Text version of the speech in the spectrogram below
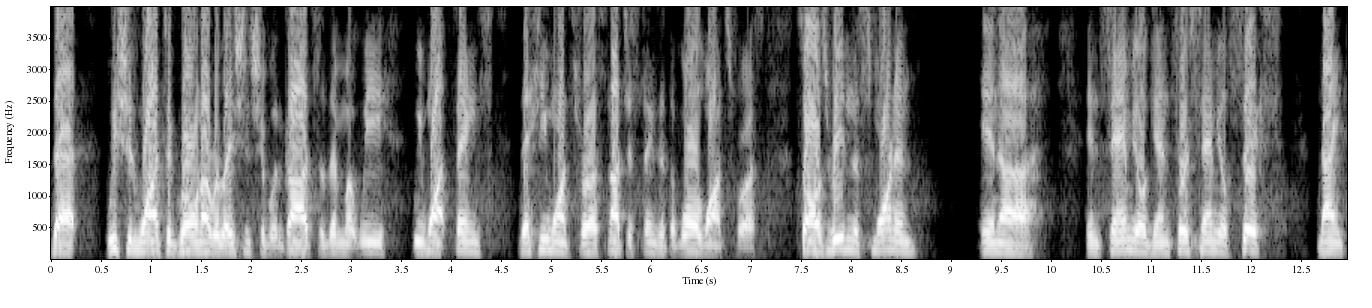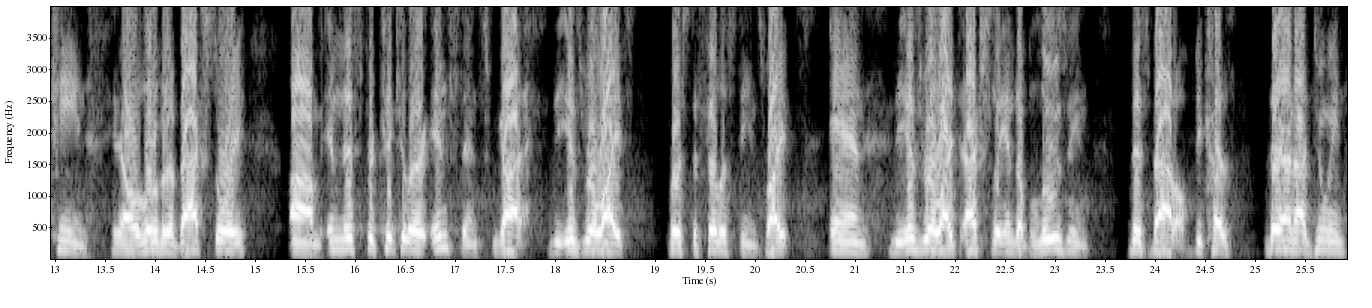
that we should want to grow in our relationship with God. So then what we, we want things that he wants for us, not just things that the world wants for us. So I was reading this morning in uh, in Samuel again, First Samuel 6, 19. You know, a little bit of backstory. Um, in this particular instance, we got the Israelites versus the Philistines, right? And the Israelites actually end up losing this battle because they are not doing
